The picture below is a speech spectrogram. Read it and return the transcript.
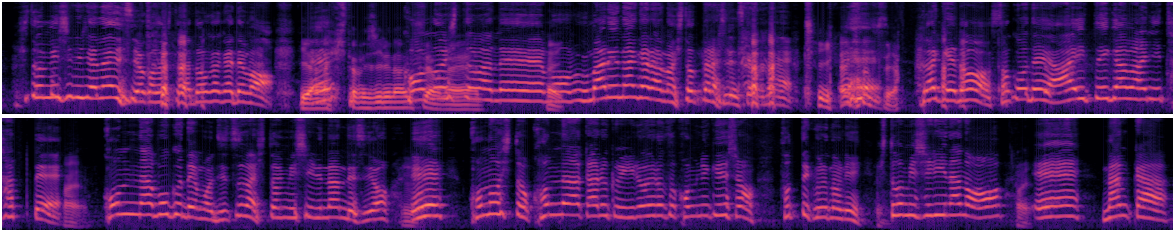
人見知りじゃないですよこの人は。どう考えても。いやえ？人見知りなんですこよね。の人はね、もう生まれながらの人ったらしですからね。違いますよ、ええ。だけどそこで相手側に立って、はい。こんな僕でも実は人見知りなんですよ。うん。え？この人こんな明るくいろいろとコミュニケーション取ってくるのに人見知りなの、はい。えーなんか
